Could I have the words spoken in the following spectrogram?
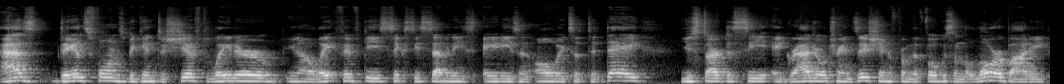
as dance forms begin to shift later, you know, late 50s, 60s, 70s, 80s, and all the way to today, you start to see a gradual transition from the focus on the lower body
